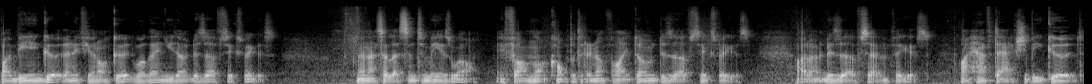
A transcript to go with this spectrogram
by being good. And if you're not good, well, then you don't deserve six figures. And that's a lesson to me as well. If I'm not competent enough, I don't deserve six figures. I don't deserve seven figures. I have to actually be good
